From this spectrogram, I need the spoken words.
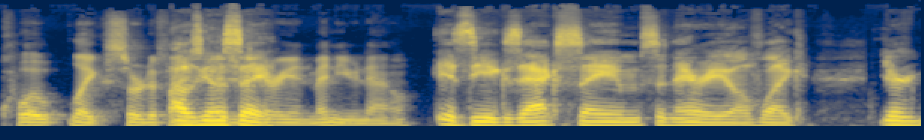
quote like certified I was gonna say- vegetarian menu now. It's the exact same scenario of like you're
